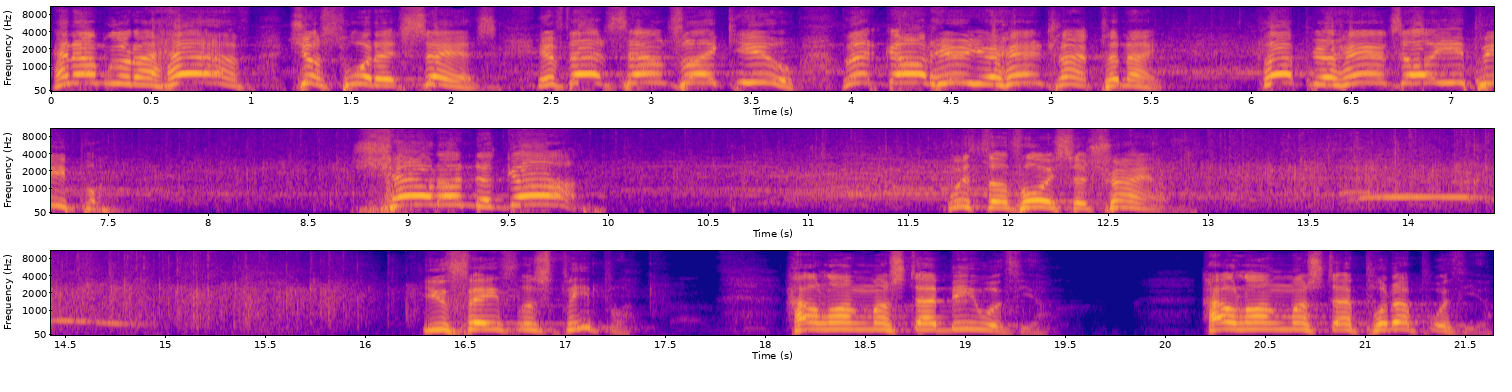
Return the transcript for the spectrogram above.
and I'm going to have just what it says. If that sounds like you, let God hear your hand clap tonight. Clap your hands, all ye people. Shout unto God with the voice of triumph. You faithless people, how long must I be with you? How long must I put up with you?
